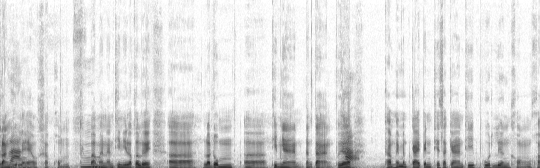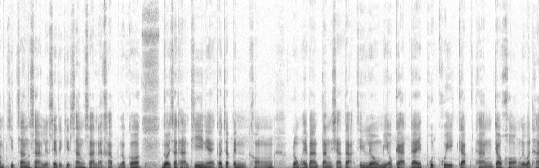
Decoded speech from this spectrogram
ตรังอยู่แล้วครับผมประมาณนั้นทีนี้เราก็เลยเอ่อระดมเอ่อทีมงานต่างๆ เพื่อค่ะทำให้มันกลายเป็นเทศกาลที่พูดเรื่องของความคิดสร้างสารรค์หรือเศรษฐกิจสร้างสรรค์นะครับ แล้วก็โดยสถานที่เนี้ยก็จะเป็นของโรงพยาบาลตังชาตะที่เรามีโอกาสได้พูดคุยกับทางเจ้าของหรือว่าทา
